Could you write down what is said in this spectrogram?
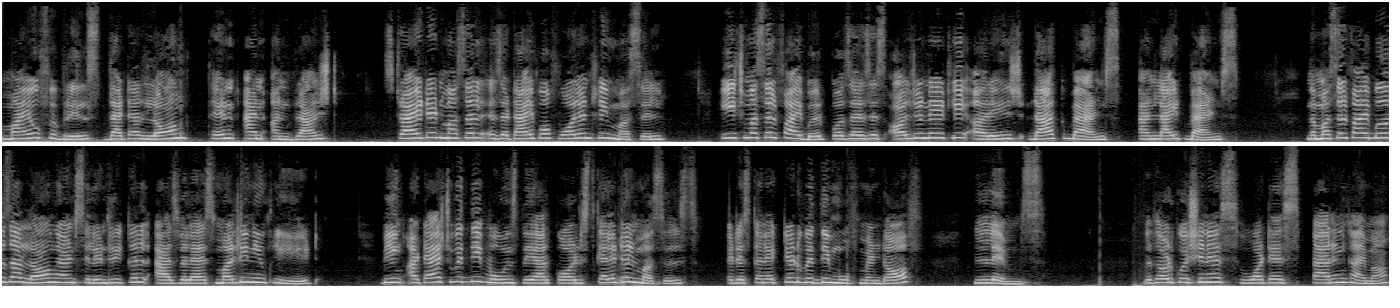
myofibrils that are long, thin and unbranched. Striated muscle is a type of voluntary muscle. Each muscle fiber possesses alternately arranged dark bands and light bands. The muscle fibers are long and cylindrical as well as multinucleate. Being attached with the bones, they are called skeletal muscles. It is connected with the movement of limbs. The third question is what is parenchyma?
